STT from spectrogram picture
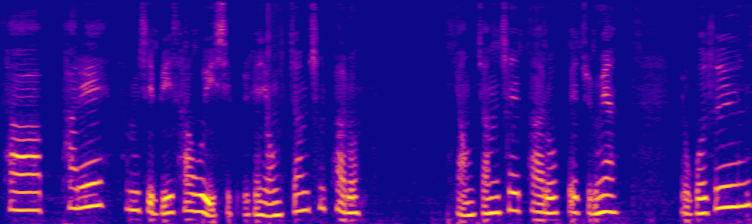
4, 8에 32, 4, 5, 20 이렇게 0.785 0.785 빼주면 요것은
